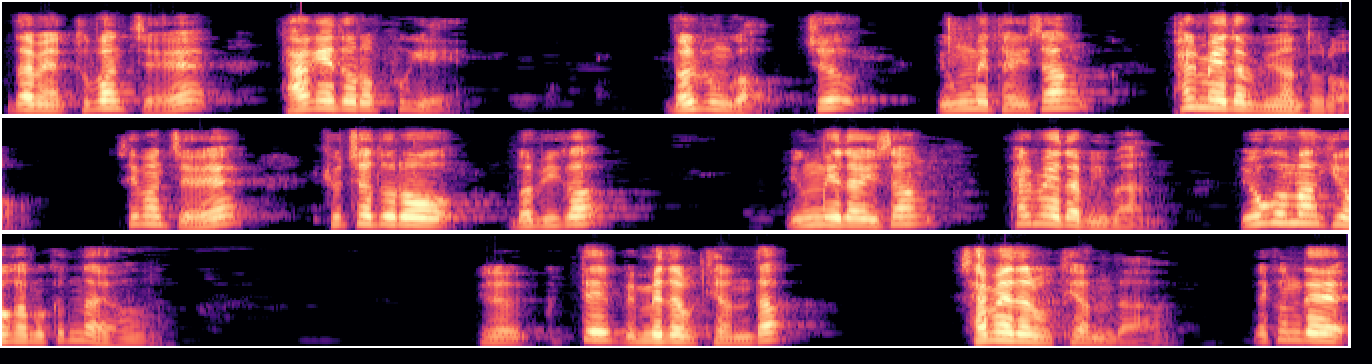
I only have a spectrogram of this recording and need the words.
그 다음에 두 번째 당해 도로 폭이 넓은 거, 즉 6m 이상 8m 미만 도로. 세 번째 교차도로 너비가 6m 이상 8m 미만. 요것만 기억하면 끝나요. 그래서 그때 몇 메다로 후퇴한다? 4m로 후퇴한다. 네, 근데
